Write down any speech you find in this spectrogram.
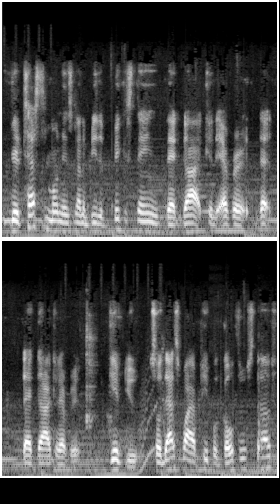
your testimony is going to be the biggest thing that God could ever that that God could ever give you. So that's why people go through stuff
